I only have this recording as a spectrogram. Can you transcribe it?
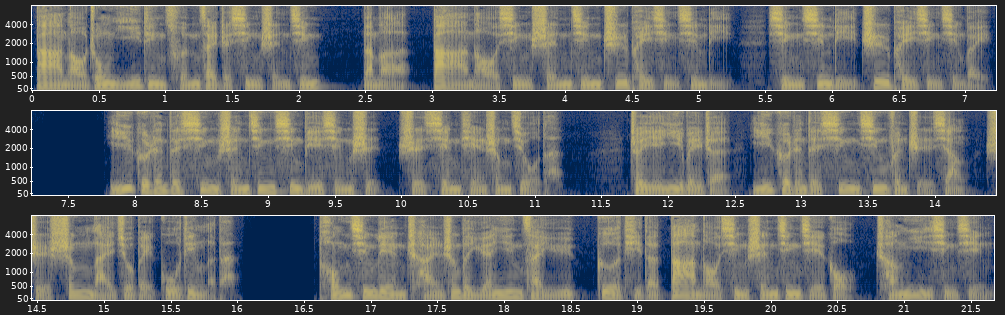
大脑中一定存在着性神经。那么，大脑性神经支配性心理，性心理支配性行为。一个人的性神经性别形式是先天生就的，这也意味着一个人的性兴奋指向是生来就被固定了的。同性恋产生的原因在于个体的大脑性神经结构呈异性型，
